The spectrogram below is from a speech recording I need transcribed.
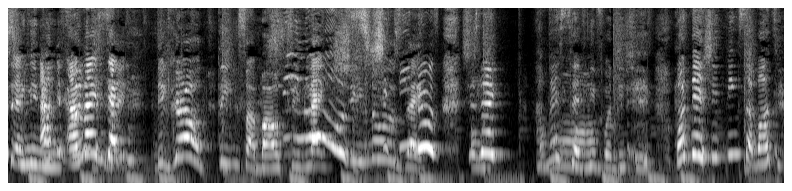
said, and funny I settling? like, the girl thinks about She it like knows, she knows she like knows. She's like, am I Omo. settling for this shit? But then she thinks about it.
